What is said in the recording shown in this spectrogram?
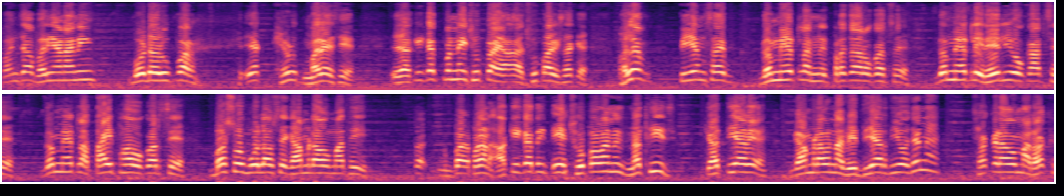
પંજાબ હરિયાણાની બોર્ડર ઉપર એક ખેડૂત મરે છે, એ હકીકત પણ નહીં છુપાય છુપાવી શકે. ભલે પીએમ સાહેબ ગમે એટલા પ્રચારો કરશે, ગમે એટલી રેલીઓ કાઢશે, ગમે એટલા તાઇફાઓ કરશે, બસો બોલાવશે ગામડાઓમાંથી પણ હકીકત એ છુપાવવાની નથી જ કે અત્યારે ગામડાઓના વિદ્યાર્થીઓ છે ને, છકડાઓમાં રખ,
